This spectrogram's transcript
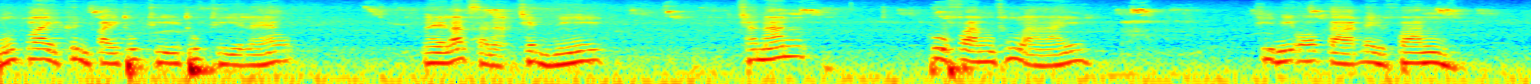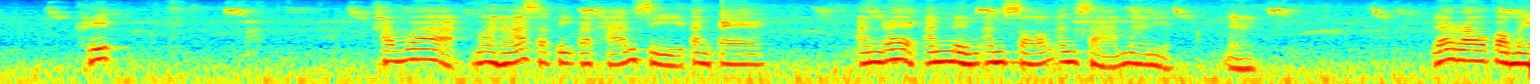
งใกล้ขึ้นไปทุกทีทุกทีแล้ว ในลักษณะเช่นนี้ ฉะนั้น ผู้ฟังทั้งหลาย ที่มีโอกาสได้ฟังคลิปคำว่ามหาสติปัฏฐานสี่ตั้งแต่อันแรกอันหนึ่งอันสองอันสามมาเนี่ยนะแล้วเราก็ไม่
